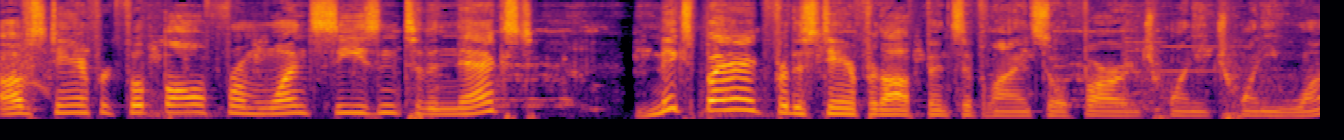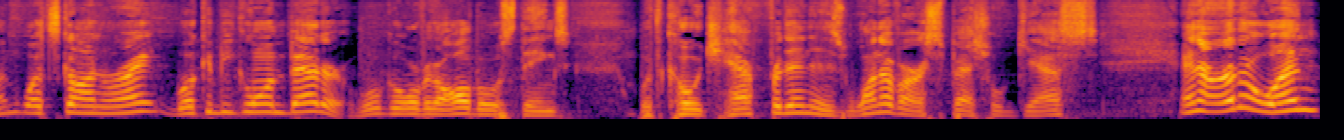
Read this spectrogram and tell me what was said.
of Stanford football from one season to the next. Mixed bag for the Stanford offensive line so far in 2021. What's gone right? What could be going better? We'll go over all those things with Coach Heffernan as one of our special guests. And our other one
